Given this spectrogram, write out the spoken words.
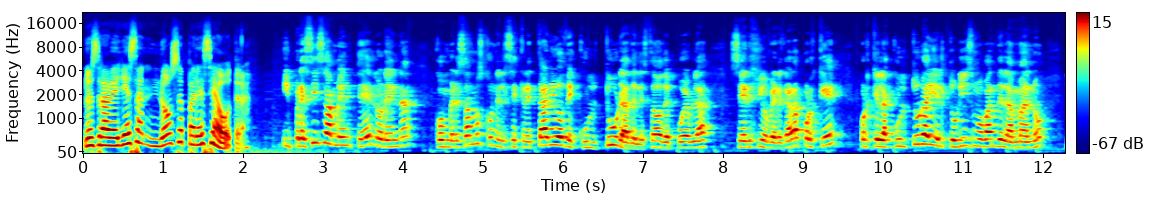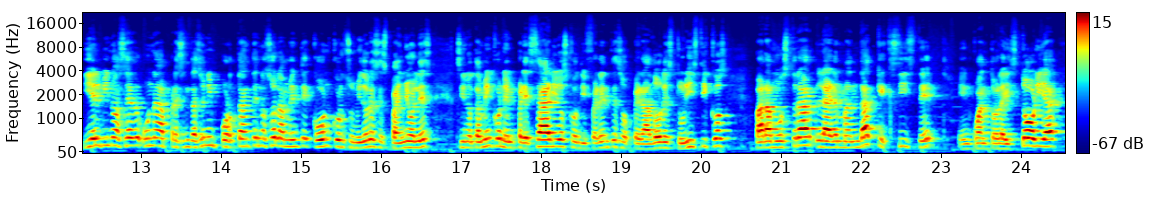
nuestra belleza no se parece a otra. Y precisamente, Lorena, conversamos con el secretario de Cultura del Estado de Puebla, Sergio Vergara. ¿Por qué? Porque la cultura y el turismo van de la mano y él vino a hacer una presentación importante no solamente con consumidores españoles, sino también con empresarios, con diferentes operadores turísticos, para mostrar la hermandad que existe en cuanto a la historia,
